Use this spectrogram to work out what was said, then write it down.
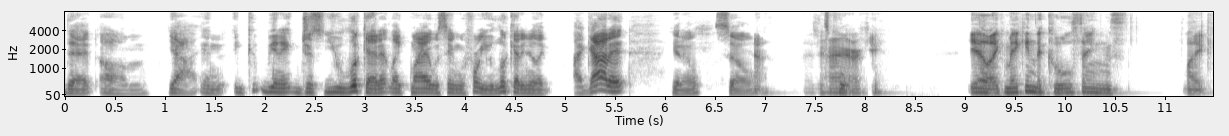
that, um, yeah, and it, you know, just you look at it like Maia was saying before. You look at it and you're like, I got it, you know. So Yeah. It's your cool. hierarchy. Yeah, like making the cool things like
